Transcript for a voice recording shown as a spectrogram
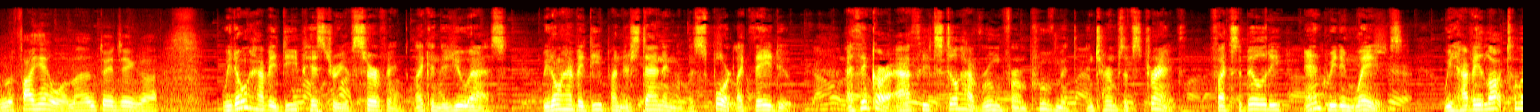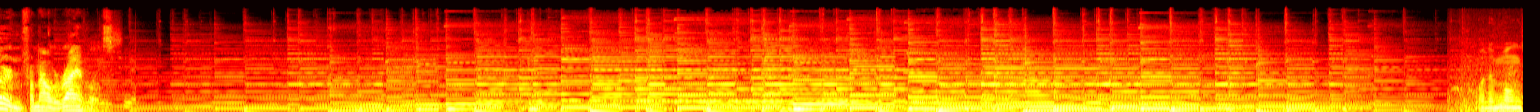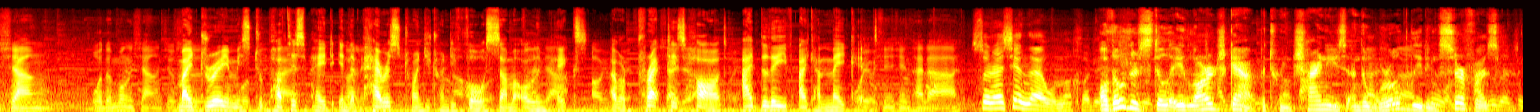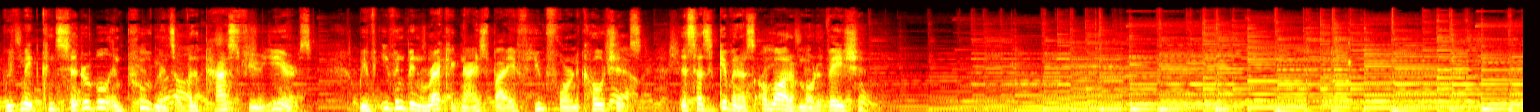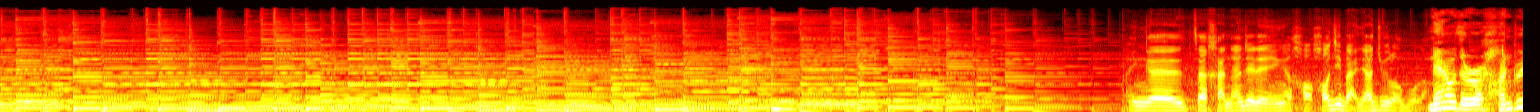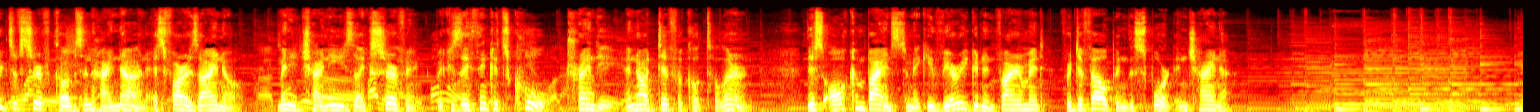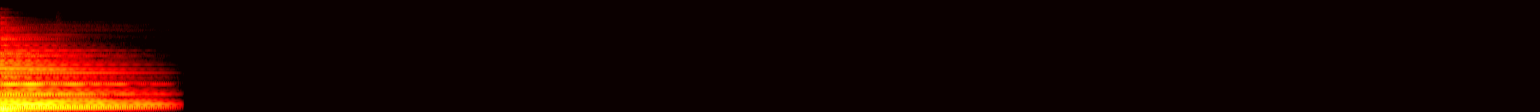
们发现我们对这个 We don't have a deep history of surfing like in the US. We don't have a deep understanding of the sport like they do. I think our athletes still have room for improvement in terms of strength, flexibility, and reading waves. We have a lot to learn from our rivals. My dream is to participate in the Paris 2024 Summer Olympics. I will practice hard. I believe I can make it. Although there's still a large gap between Chinese and the world leading surfers, we've made considerable improvements over the past few years. We've even been recognized by a few foreign coaches. This has given us a lot of motivation. Now there are hundreds of surf clubs in Hainan, as far as I know. Many Chinese like surfing because they think it's cool, trendy, and not difficult to learn. This all combines to make a very good environment for developing the sport in China.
